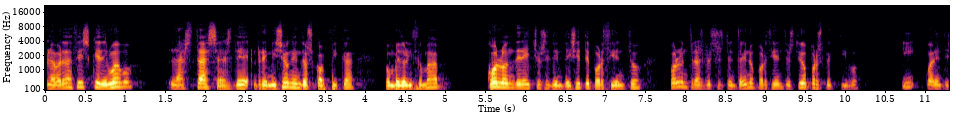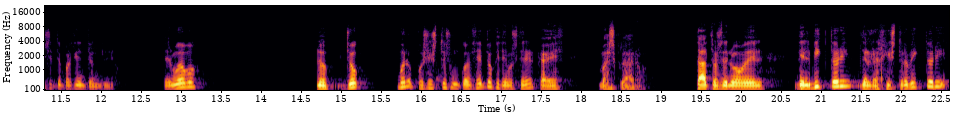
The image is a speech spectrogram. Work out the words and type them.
la verdad es que, de nuevo, las tasas de remisión endoscópica con vedolizumab, colon derecho 77%, colon transverso 71%, estudio prospectivo y 47% en hilo. De nuevo, yo, bueno, pues esto es un concepto que tenemos que tener cada vez más claro. Datos de nuevo del, del Victory, del registro Victory,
